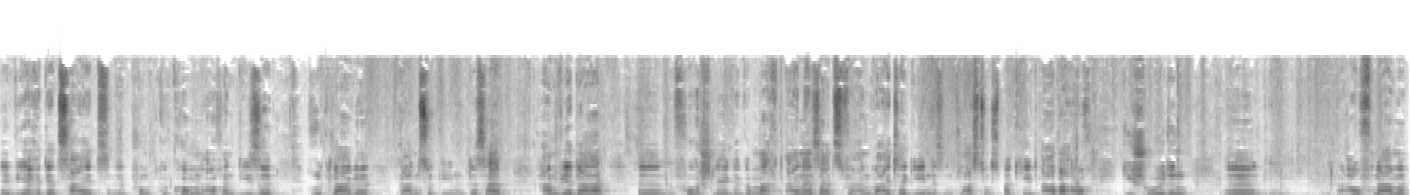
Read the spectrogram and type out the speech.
äh, wäre der Zeitpunkt gekommen, auch an diese Rücklage ranzugehen. Und deshalb haben wir da äh, Vorschläge gemacht, einerseits für ein weitergehendes Entlastungspaket, aber auch die Schuldenaufnahme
